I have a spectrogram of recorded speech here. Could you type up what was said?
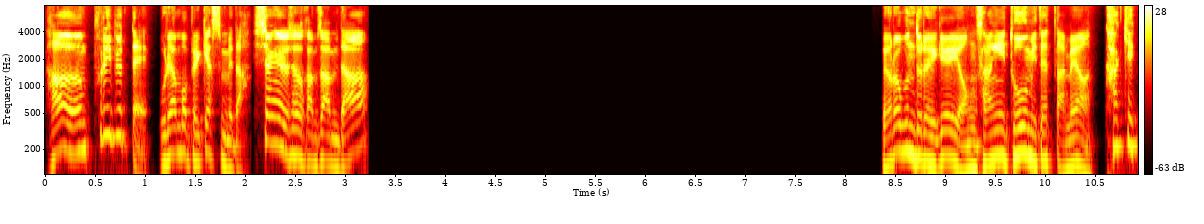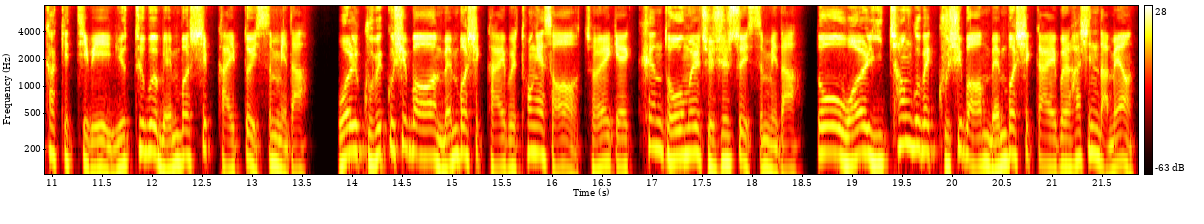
다음 프리뷰 때 우리 한번 뵙겠습니다. 시청해주셔서 감사합니다. 여러분들에게 영상이 도움이 됐다면 카키카키TV 유튜브 멤버십 가입도 있습니다. 월 990원 멤버십 가입을 통해서 저에게 큰 도움을 주실 수 있습니다. 또 월 2990원 멤버십 가입을 하신다면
